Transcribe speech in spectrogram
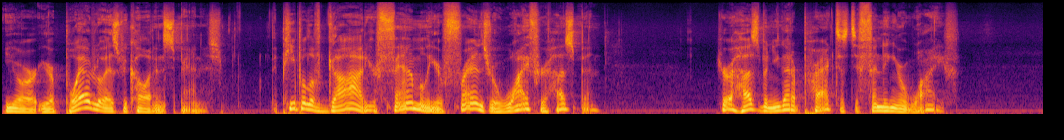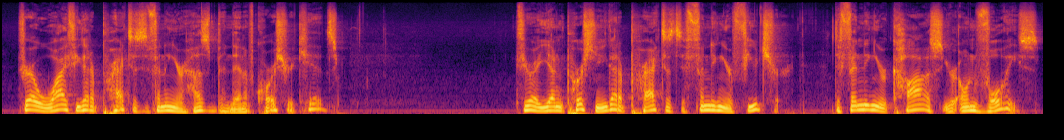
your your pueblo as we call it in Spanish. The people of God, your family, your friends, your wife, your husband. If you're a husband, you got to practice defending your wife. If you're a wife, you got to practice defending your husband and of course your kids. If you're a young person, you got to practice defending your future, defending your cause, your own voice,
